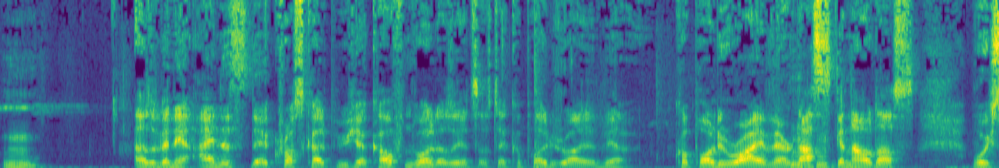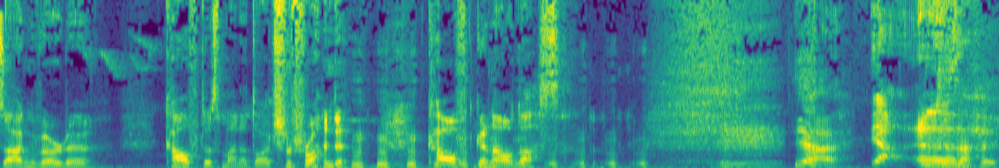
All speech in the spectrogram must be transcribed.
Mhm. Also wenn ihr eines der Crosscut-Bücher kaufen wollt, also jetzt aus der Capaldi-Reihe, wäre Capaldi-Reihe wäre das genau das, wo ich sagen würde, kauft es, meine deutschen Freunde. kauft genau das. Ja, ja gute äh, Sache.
